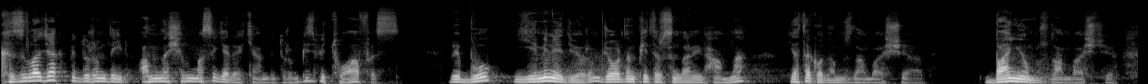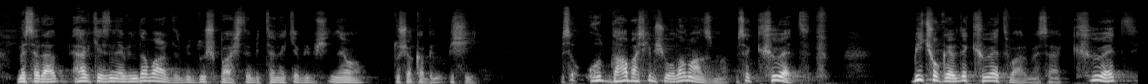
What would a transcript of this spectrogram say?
kızılacak bir durum değil, anlaşılması gereken bir durum. Biz bir tuhafız. Ve bu yemin ediyorum Jordan Peterson'dan ilhamla yatak odamızdan başlıyor abi. Banyomuzdan başlıyor. Mesela herkesin evinde vardır bir duş başlığı, bir teneke, bir şey. Ne o? Duşakabin bir şey. Mesela o daha başka bir şey olamaz mı? Mesela küvet. Birçok evde küvet var mesela. Küvet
